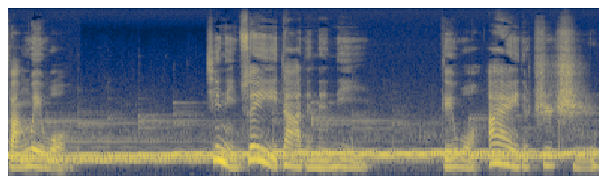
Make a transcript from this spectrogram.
防卫我，尽你最大的能力给我爱的支持。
